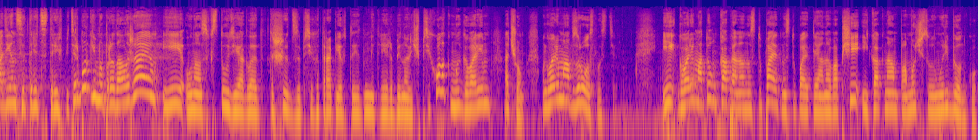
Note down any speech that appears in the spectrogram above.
11.33 в Петербурге. Мы продолжаем. И у нас в студии Аглая Тышидзе, психотерапевт, и Дмитрий Рабинович, психолог. Мы говорим о чем? Мы говорим о взрослости. И говорим о том, как она наступает, наступает ли она вообще, и как нам помочь своему ребенку.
